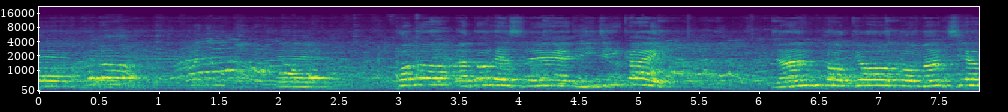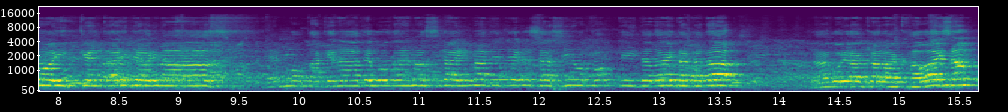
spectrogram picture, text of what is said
えーこの、えーこの後ですね二次会なんと京都町屋を一軒借りておりますも竹縄でございますが今出てる写真を撮っていただいた方名古屋から河合さん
